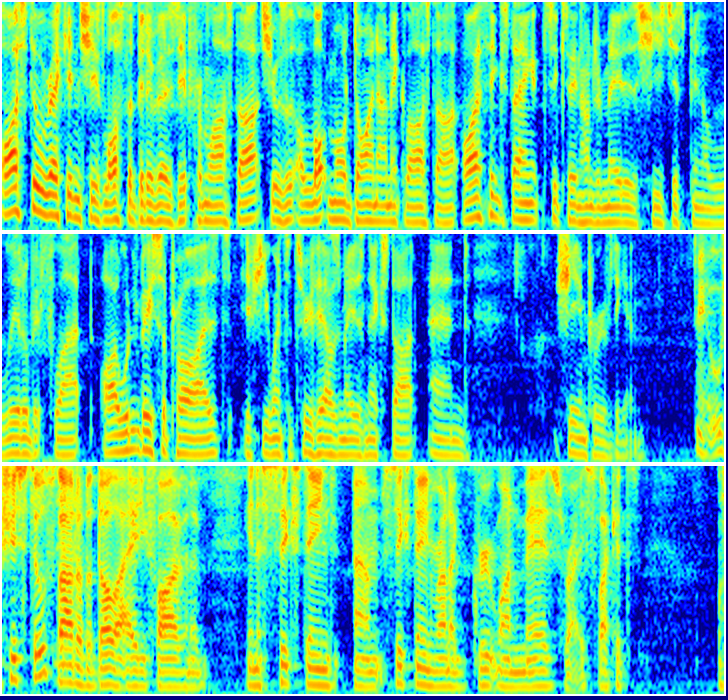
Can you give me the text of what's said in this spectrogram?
I still reckon she's lost a bit of her zip from last start. She was a lot more dynamic last start. I think staying at 1600 metres, she's just been a little bit flat. I wouldn't be surprised if she went to 2000 metres next start and she improved again. Yeah, well, she still started a dollar eighty-five in a in a 16, um, 16 runner Group One mares race. Like it's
